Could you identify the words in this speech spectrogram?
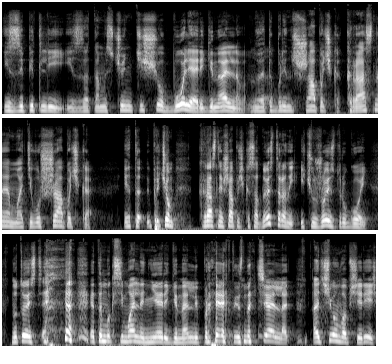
из-за петли, из-за там из чего-нибудь еще более оригинального. Ну, Но да. это, блин, шапочка, красная, мать его, шапочка. Это, причем красная шапочка с одной стороны и чужой с другой. Ну, то есть, это максимально неоригинальный проект изначально. О чем вообще речь?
